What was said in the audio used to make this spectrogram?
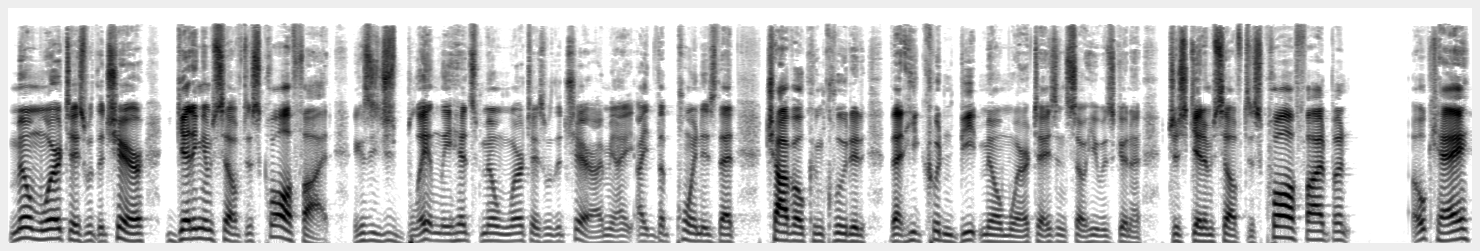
Mil Muertes with the chair, getting himself disqualified because he just blatantly hits Mil Muertes with a chair. I mean, I, I, the point is that Chavo concluded that he couldn't beat Mil Muertes, and so he was going to just get himself disqualified, but okay.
